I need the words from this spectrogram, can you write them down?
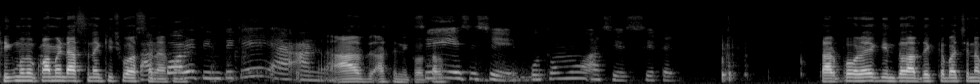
ঠিক মতো কমেন্ট আসছে না কিছু আসছে না তারপরে তিন থেকে আর আর আসেনি কো সেই এসেছে প্রথমও আর শেষ সেটাই। তারপরে কিন্তু আর দেখতে পাচ্ছি না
